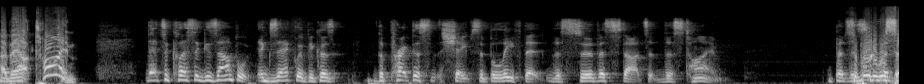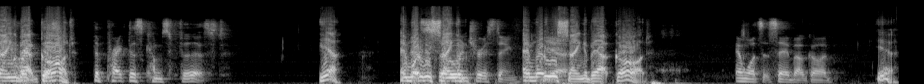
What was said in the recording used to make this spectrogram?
about time? That's a classic example. Exactly, because the practice shapes the belief that the service starts at this time. But So the- what are we but the saying about God? The practice comes first. Yeah. And what are we so saying? interesting. And what are we saying about God? And what's it say about God? Yeah.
